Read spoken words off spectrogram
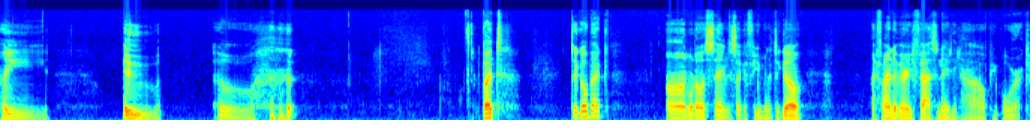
hey, ooh, oh. but, to go back on what I was saying just like a few minutes ago, I find it very fascinating how people work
